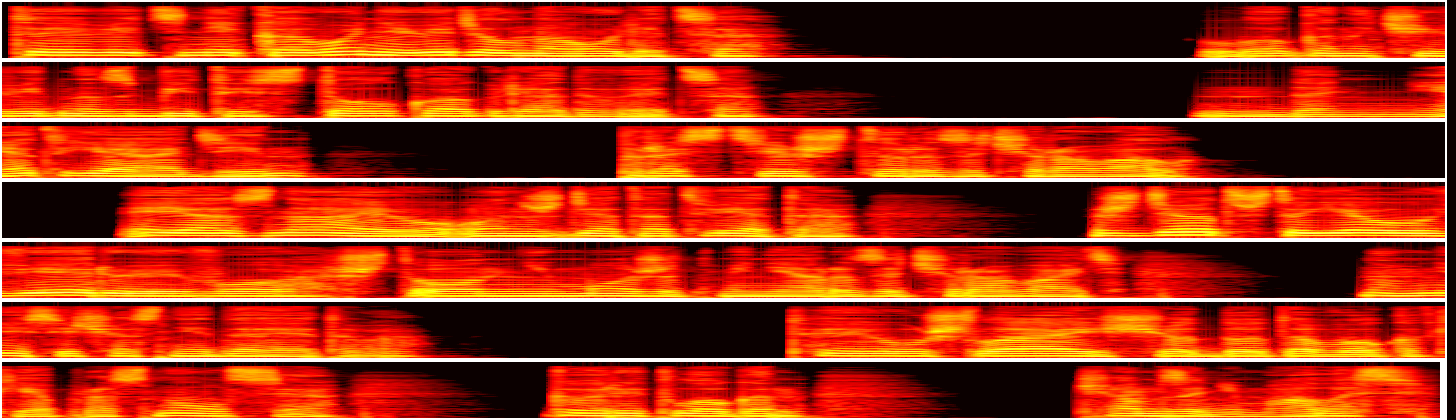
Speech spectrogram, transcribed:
«Ты ведь никого не видел на улице?» Логан, очевидно, сбитый с толку, оглядывается. «Да нет, я один. Прости, что разочаровал». Я знаю, он ждет ответа. ждет, что я уверю его, что он не может меня разочаровать. Но мне сейчас не до этого. «Ты ушла еще до того, как я проснулся», — говорит Логан. «Чем занималась?»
